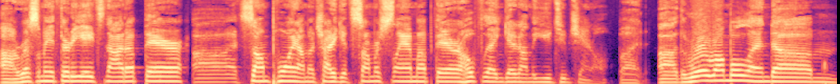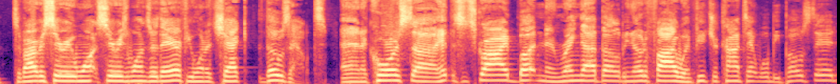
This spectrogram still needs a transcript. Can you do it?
uh, WrestleMania 38's not up there. At some point, I'm gonna try to get SummerSlam up there. Hopefully, I can get it on the YouTube channel. But uh, the Royal Rumble and um, Survivor Series one, Series ones are there if you want to check those out. And of course, uh, hit the subscribe button and ring that bell to be notified when future content will be posted.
